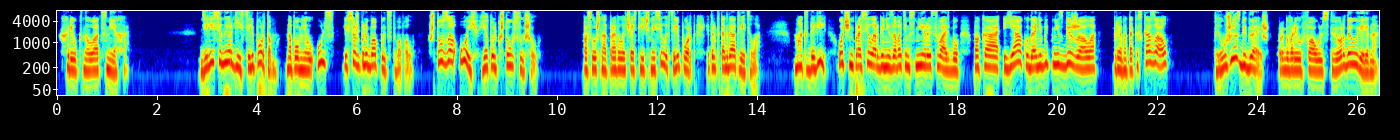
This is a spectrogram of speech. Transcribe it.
хрюкнула от смеха. «Делись энергией с телепортом», — напомнил Ульс и все же полюбопытствовал. Что за «ой» я только что услышал? Послушно отправила часть личной силы в телепорт и только тогда ответила. Макс Девиль очень просил организовать им с Мирой свадьбу, пока я куда-нибудь не сбежала. Прямо так и сказал. «Ты уже сбегаешь», — проговорил Фаульс твердо и уверенно.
